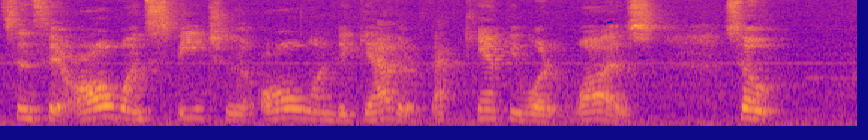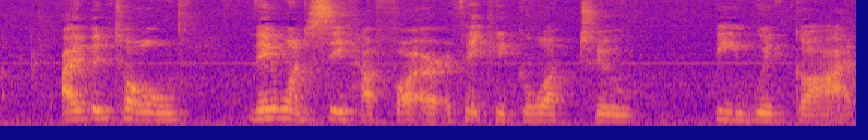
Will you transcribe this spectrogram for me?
since they're all one speech and they're all one together, that can't be what it was. So I've been told they want to see how far, if they could go up to be with God,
